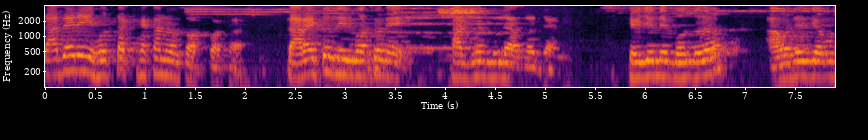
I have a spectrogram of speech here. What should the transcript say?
তাদের এই হত্যা ঠেকানোর কথা তারাই তো নির্বাচনে থাকবেন বলে আমরা জানি সেই জন্য বন্ধুরা, আমাদের যেমন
